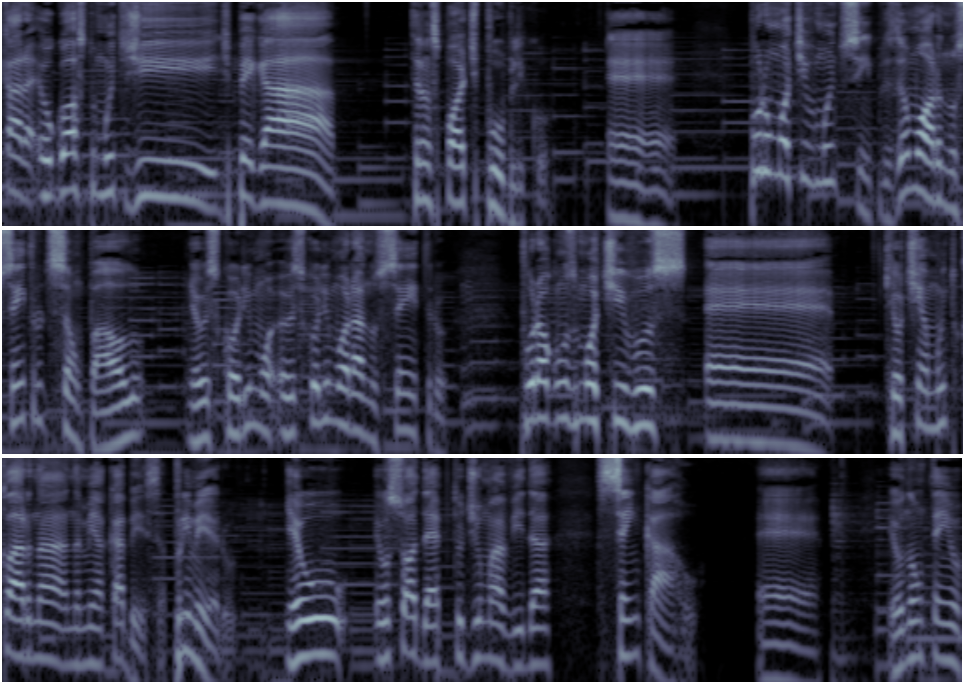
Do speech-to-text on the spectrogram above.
cara, eu gosto muito de, de pegar transporte público. É, por um motivo muito simples. Eu moro no centro de São Paulo. Eu escolhi, eu escolhi morar no centro por alguns motivos é, que eu tinha muito claro na, na minha cabeça. Primeiro, eu, eu sou adepto de uma vida sem carro. É, eu não tenho,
